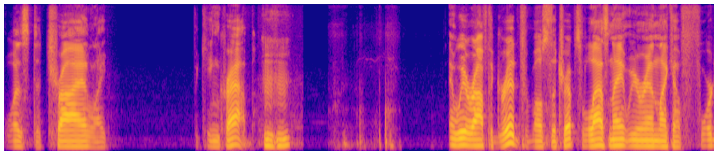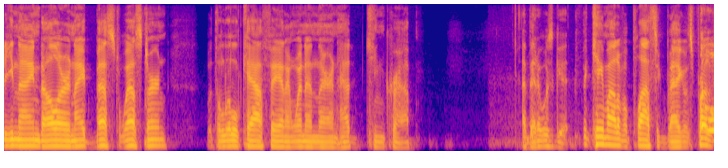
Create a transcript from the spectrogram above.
was to try like the king crab. Mm-hmm. And we were off the grid for most of the trips. Last night we were in like a forty-nine dollar a night Best Western with a little cafe, and I went in there and had king crab. I bet it was good. It came out of a plastic bag. It was probably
